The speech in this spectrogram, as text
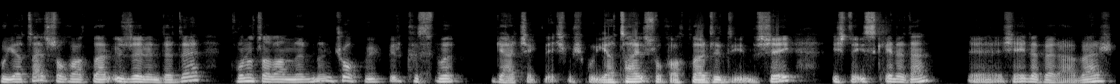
Bu yatay sokaklar üzerinde de konut alanlarının çok büyük bir kısmı gerçekleşmiş. Bu yatay sokaklar dediğimiz şey işte iskeleden e, şeyle beraber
